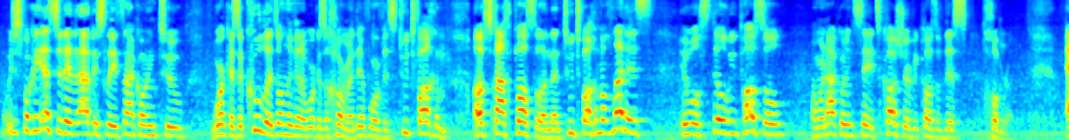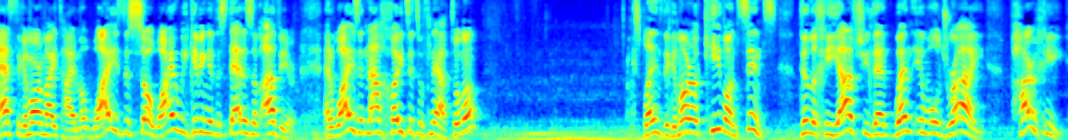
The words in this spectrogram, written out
And we just spoke yesterday that obviously it's not going to work as a kula; it's only going to work as a chumrah. And therefore, if it's two tefachim of schach pasel and then two tefachim of lettuce, it will still be pasel, and we're not going to say it's kosher because of this chumrah. Ask the Gemara my time, why is this so? Why are we giving it the status of avir? And why is it not chaytzitz ne'atuma? Explains the Gemara, Kivon, since Dilachiyavshi, then when it will dry, parchi,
